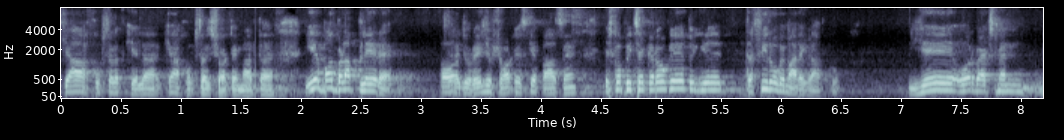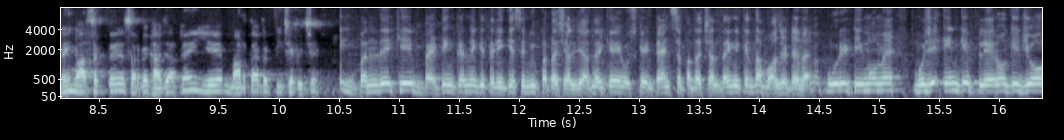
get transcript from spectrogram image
क्या खूबसूरत खेला, क्या खूबसूरत शॉटें मारता है। ये बहुत बड़ा प्लेयर है। और जो रेंज ऑफ़ शॉट इसके पास है, इसको पीछे करोगे तो ये दस ही मारेगा आपको। ये और बैट्समैन नहीं मार सकते सर पे खा जाते हैं ये मारता है पीछे पीछे। एक बंदे के बैटिंग करने के तरीके से भी पता चल जाता है कि उसके इंटेंट से पता चलता है कि कितना पॉजिटिव है। पूरी टीमों में मुझे इनके प्लेयरों की जो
